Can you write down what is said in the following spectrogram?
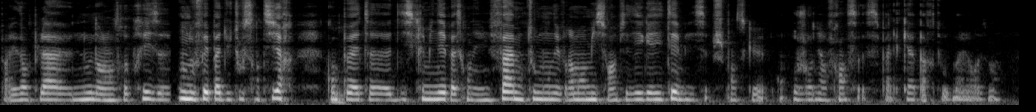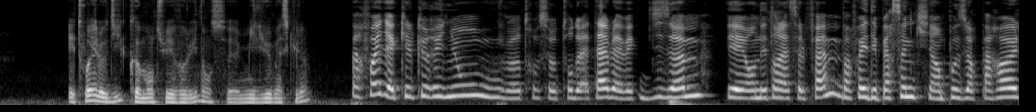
par exemple, là, nous, dans l'entreprise, on nous fait pas du tout sentir qu'on peut être discriminé parce qu'on est une femme. Tout le monde est vraiment mis sur un pied d'égalité, mais je pense que aujourd'hui en France, c'est pas le cas partout, malheureusement. Et toi, Elodie, comment tu évolues dans ce milieu masculin? Parfois, il y a quelques réunions où je me retrouve autour de la table avec dix hommes et en étant la seule femme. Parfois, il y a des personnes qui imposent leurs paroles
